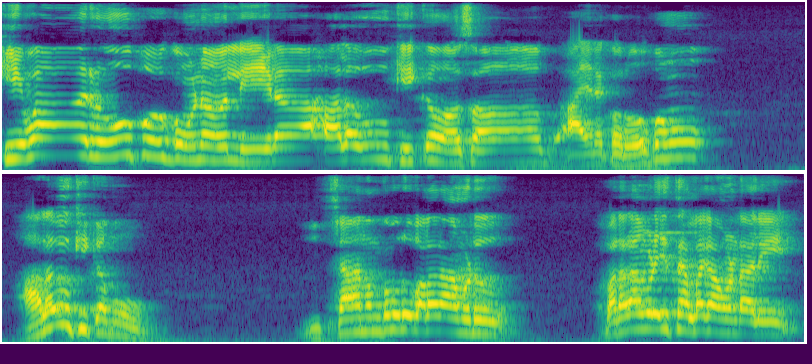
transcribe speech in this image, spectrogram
కివా రూప గుణ లీలా అలౌకిక ఆయనకు ఆయన యొక్క రూపము అలౌకికము. నిత్యానందములు బలరాముడు. బలరాముడు అయితే తెల్లగా ఉండాలి.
